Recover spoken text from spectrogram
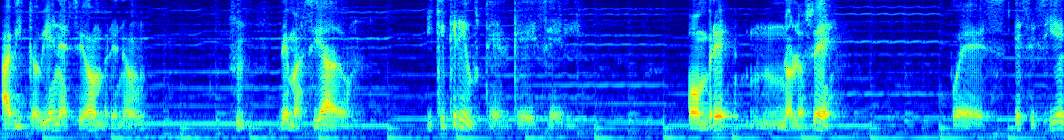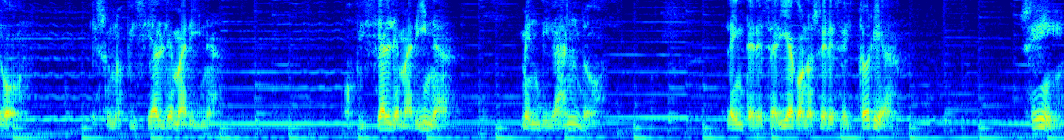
Ha visto bien a ese hombre, ¿no? Demasiado. ¿Y qué cree usted que es él? Hombre, no lo sé. Pues ese ciego es un oficial de marina. Oficial de marina, mendigando. ¿Le interesaría conocer esa historia? Sí.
